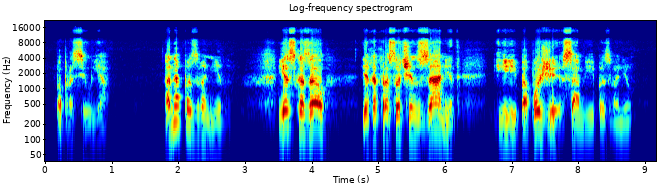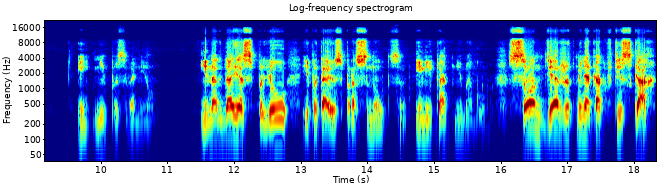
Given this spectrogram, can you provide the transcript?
— попросил я. Она позвонила. Я сказал, я как раз очень занят, и попозже сам ей позвоню. И не позвонил. Иногда я сплю и пытаюсь проснуться, и никак не могу. Сон держит меня как в тисках,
